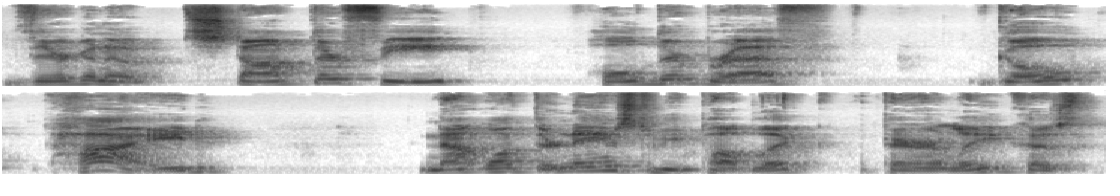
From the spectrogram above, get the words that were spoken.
they're going to stomp their feet, hold their breath, go hide, not want their names to be public, apparently, because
